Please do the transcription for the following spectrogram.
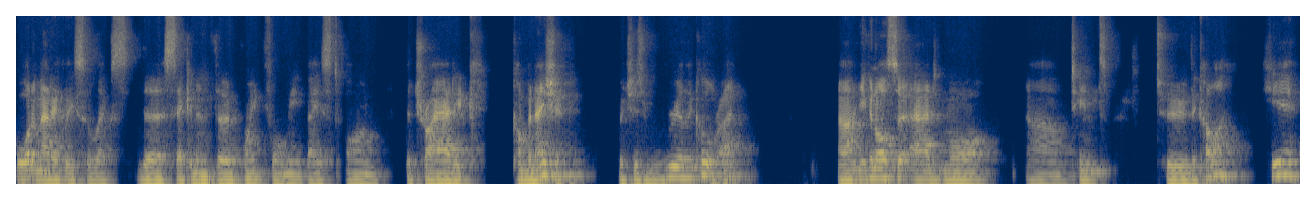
automatically selects the second and third point for me based on the triadic combination, which is really cool, right? Uh, you can also add more um, tint to the color here.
